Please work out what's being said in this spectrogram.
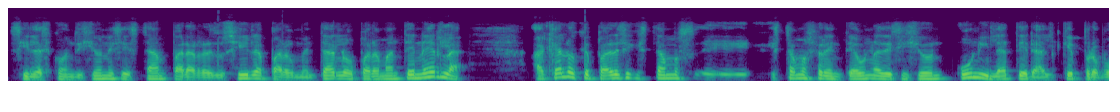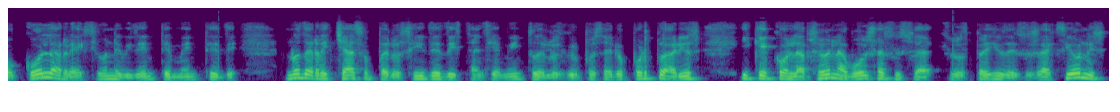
si las condiciones están para reducirla, para aumentarla o para mantenerla. Acá lo que parece que estamos, eh, estamos frente a una decisión unilateral que provocó la reacción evidentemente de, no de rechazo, pero sí de distanciamiento de los grupos aeroportuarios y que colapsó en la bolsa los precios de sus acciones.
